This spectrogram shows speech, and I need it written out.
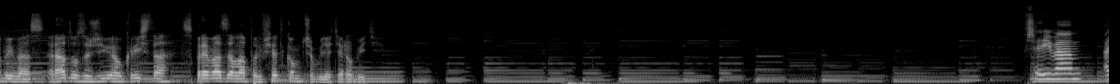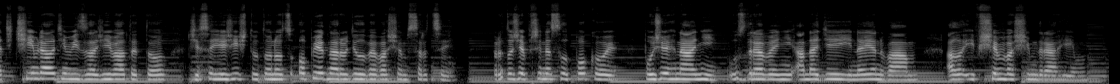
aby vás radosť zo živého Krista sprevádzala pri všetkom, čo budete robiť. Přeji vám, ať čím dál tím víc zažíváte to, že se Ježíš tuto noc opět narodil ve vašem srdci, protože přinesl pokoj, požehnání, uzdravení a naději nejen vám, ale i všem vašim drahým.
